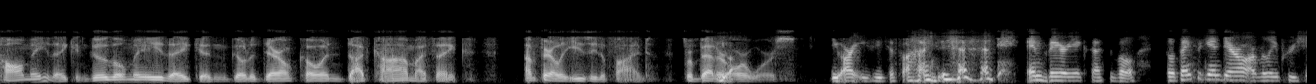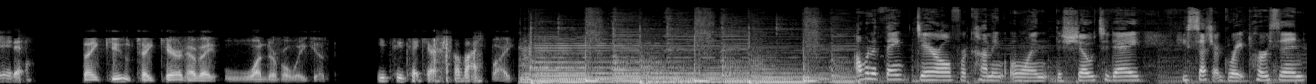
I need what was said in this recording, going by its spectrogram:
call me. They can Google me. They can go to darylcohen.com, I think. I'm fairly easy to find, for better or worse. You are easy to find and very accessible. So thanks again, Daryl. I really appreciate it. Thank you. Take care and have a wonderful weekend. You too. Take care. Bye-bye. Bye. I want to thank Daryl for coming on the show today. He's such a great person.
